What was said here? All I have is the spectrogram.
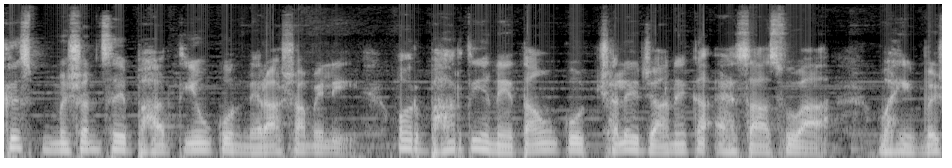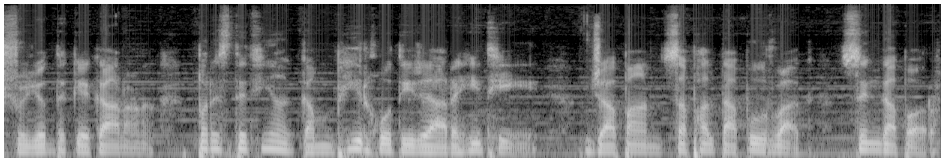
क्रिस्प मिशन से भारतीयों को निराशा मिली और भारतीय नेताओं को चले जाने का एहसास हुआ? वहीं विश्व युद्ध के कारण परिस्थितियाँ गंभीर होती जा रही थीं। जापान सफलतापूर्वक, सिंगापुर,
